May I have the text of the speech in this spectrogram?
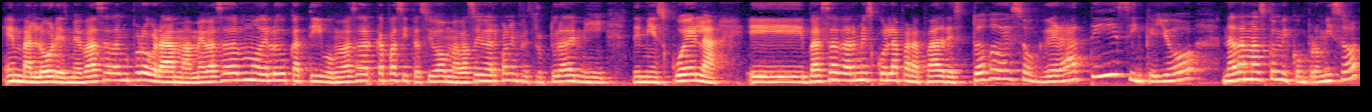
en valores, me vas a dar un programa, me vas a dar un modelo educativo, me vas a dar capacitación, me vas a ayudar con la infraestructura de mi, de mi escuela, eh, vas a darme escuela para padres. Todo eso gratis, sin que yo, nada más con mi compromiso.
